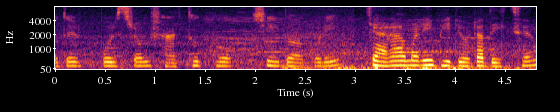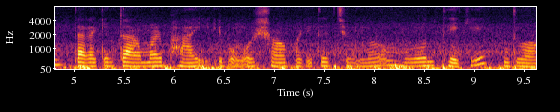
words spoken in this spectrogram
ওদের পরিশ্রম সার্থক হোক, সেই দোয়া করি। যারা আমার এই ভিডিওটা দেখছেন, তারা কিন্তু আমার ভাই এবং ওর সহপাঠীদের জন্য মন থেকে দোয়া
